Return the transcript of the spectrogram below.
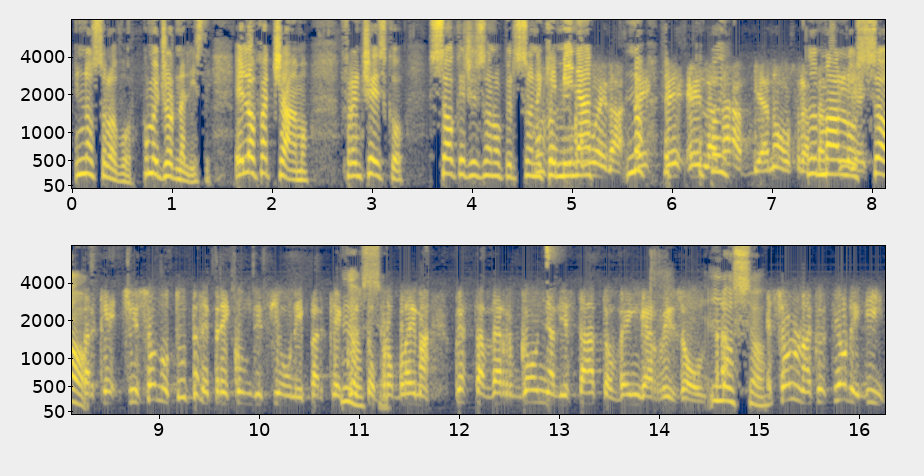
il nostro lavoro come giornalisti e lo facciamo. Francesco, so che ci sono persone Scusami, che minacciano. No, è, è, è la rabbia nostra. No, ma lo so. Perché ci sono tutte le precondizioni perché lo questo so. problema, questa vergogna di Stato venga risolta. Lo so. È solo una questione di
